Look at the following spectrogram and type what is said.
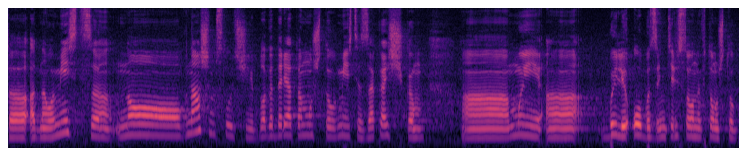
одного месяца. Но в нашем случае, благодаря тому, что вместе с заказчиком мы э, были оба заинтересованы в том, чтобы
